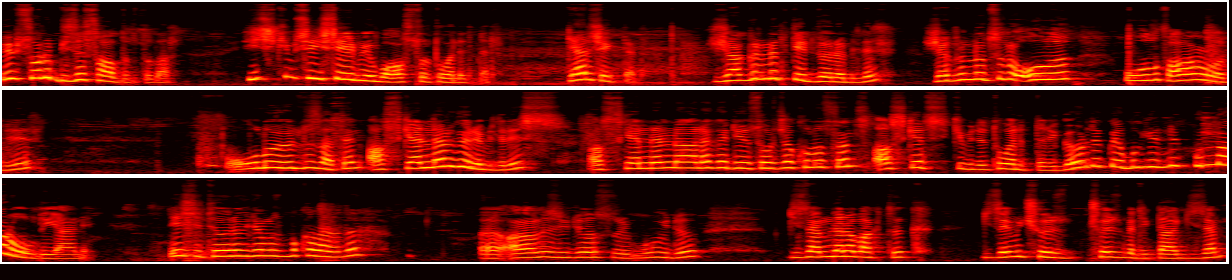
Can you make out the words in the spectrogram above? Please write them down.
Ve sonra bize saldırdılar. Hiç kimseyi sevmiyor bu astro tuvaletler. Gerçekten. Juggernaut geri dönebilir. Juggernaut'un oğlu oğlu falan olabilir. Oğlu öldü zaten. Askerler görebiliriz. Askerler ne alaka diye soracak olursanız asker gibi de tuvaletleri gördük ve bugünlük bunlar oldu yani. Neyse teori videomuz bu kadardı. Ee, analiz videosu buydu. Gizemlere baktık. Gizemi çöz çözmedik daha gizem.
